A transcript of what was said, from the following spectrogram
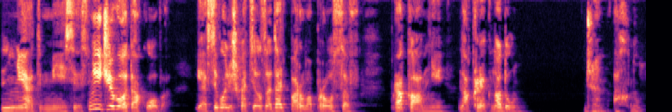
«Нет, миссис, ничего такого. Я всего лишь хотел задать пару вопросов про камни на Крэк-Надун». Джем ахнул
